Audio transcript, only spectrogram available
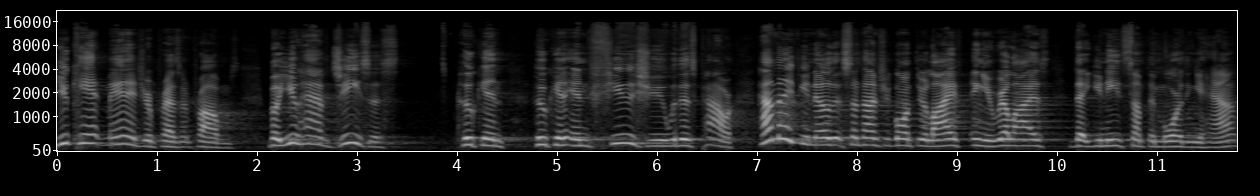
you can't manage your present problems, but you have Jesus who can, who can infuse you with his power. How many of you know that sometimes you're going through life and you realize that you need something more than you have?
